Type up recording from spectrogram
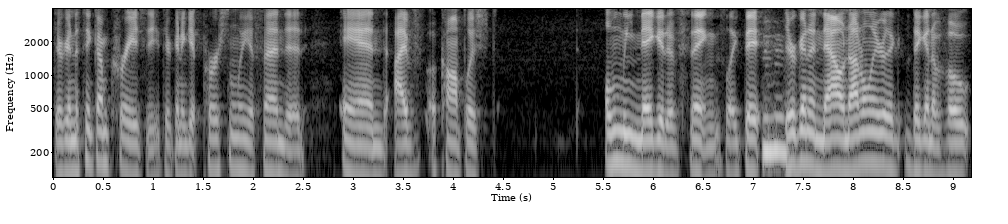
they're going to think I'm crazy. They're going to get personally offended, and I've accomplished only negative things. Like they they're going to now not only are they to vote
